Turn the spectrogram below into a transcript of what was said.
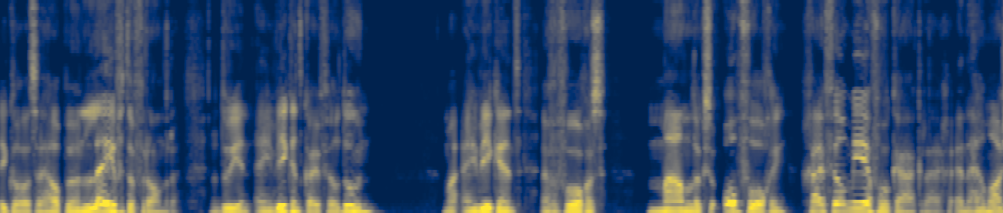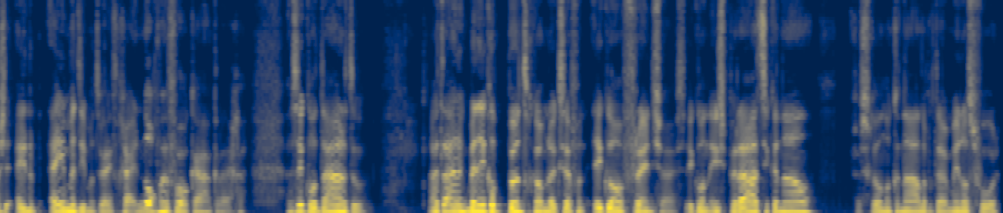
Ik wil dat ze helpen hun leven te veranderen. En dat doe je in één weekend, kan je veel doen. Maar één weekend en vervolgens maandelijkse opvolging, ga je veel meer voor elkaar krijgen. En helemaal als je één op één met iemand werkt, ga je nog meer voor elkaar krijgen. Dus ik wil daar naartoe. Uiteindelijk ben ik op het punt gekomen dat ik zeg van, ik wil een franchise. Ik wil een inspiratiekanaal. Verschillende kanalen heb ik daar inmiddels voor.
